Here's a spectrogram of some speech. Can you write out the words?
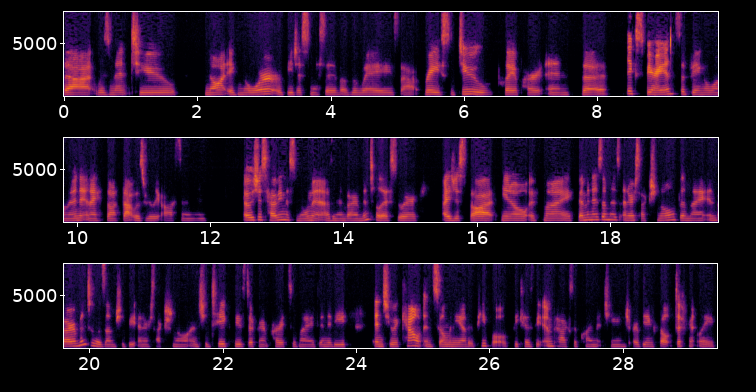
that was meant to not ignore or be dismissive of the ways that race do play a part in the experience of being a woman and i thought that was really awesome. And i was just having this moment as an environmentalist where i just thought you know if my feminism is intersectional then my environmentalism should be intersectional and should take these different parts of my identity into account in so many other people because the impacts of climate change are being felt differently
